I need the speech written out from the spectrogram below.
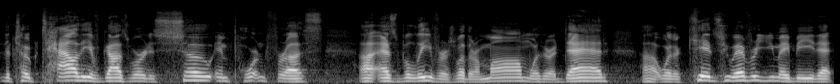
the totality of God's Word is so important for us uh, as believers, whether a mom, whether a dad, uh, whether kids, whoever you may be, that,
